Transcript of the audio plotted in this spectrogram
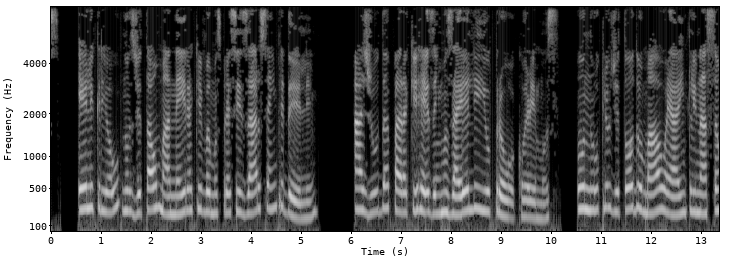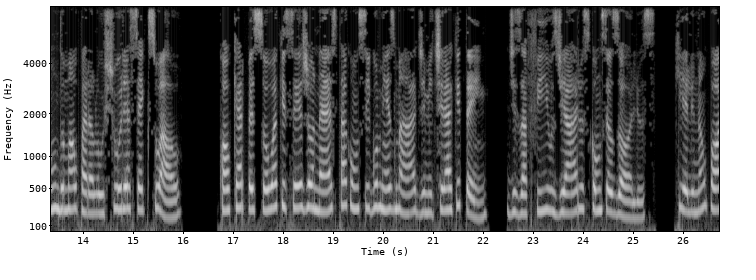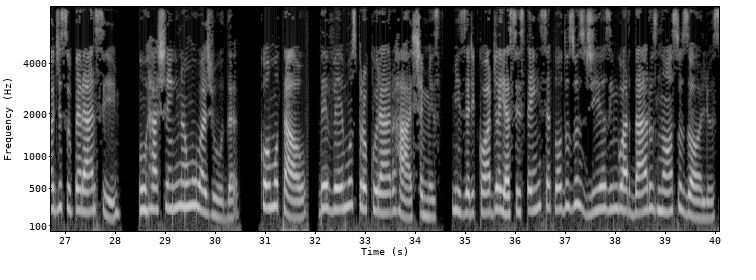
Ele criou-nos de tal maneira que vamos precisar sempre dele. Ajuda para que rezemos a ele e o procuremos. O núcleo de todo o mal é a inclinação do mal para a luxúria sexual. Qualquer pessoa que seja honesta consigo mesma admitirá que tem desafios diários com seus olhos, que ele não pode superar se o Hashem não o ajuda. Como tal, devemos procurar Hashemes, misericórdia e assistência todos os dias em guardar os nossos olhos.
